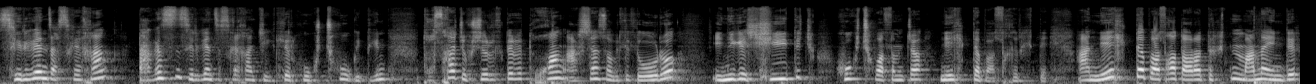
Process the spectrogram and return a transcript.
сэргэн засгийнхаа дагнсан сэргийн засгийнхаа чиглэлээр хөгжих үү гэдэг нь тусгай зөвшөөрлөлтөөр тухайн аршаан совлол өөрөө энийгээ шийдэж хөгжих боломжоо нээлттэй болгох хэрэгтэй. А нээлттэй болгоод ороод ирэхэд нь манай энэ дээр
